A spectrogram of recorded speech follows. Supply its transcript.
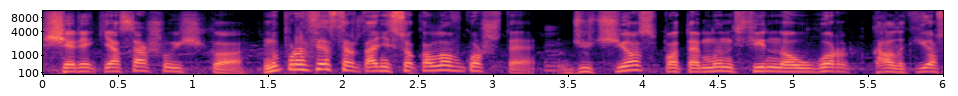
Шерек яса шуишко. Ну профессор тани Соколов гоште. Джучиос потемын финно угор калык йос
